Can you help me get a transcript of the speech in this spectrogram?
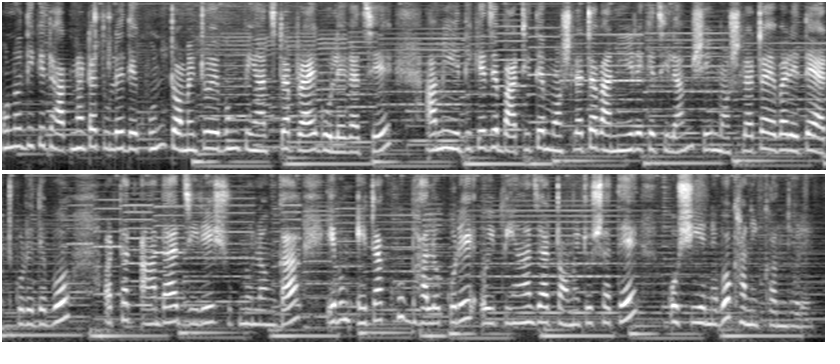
অন্যদিকে ঢাকনাটা তুলে দেখুন, টমেটো এবং পেঁয়াজটা প্রায় গলে গেছে। আমি এদিকে যে বাটিতে মশলাটা বানিয়ে রেখেছিলাম, সেই মশলাটা এবার এতে অ্যাড করে দেব। অর্থাৎ আদা, জিরে, শুকনো লঙ্কা এবং এটা খুব ভালো করে ওই পেঁয়াজ আর টমেটোর সাথে কষিয়ে নেব খানিকক্ষণ ধরে।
